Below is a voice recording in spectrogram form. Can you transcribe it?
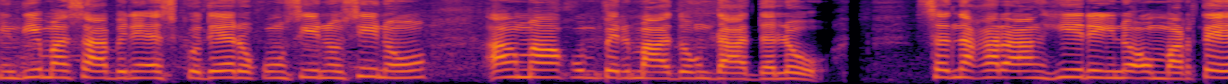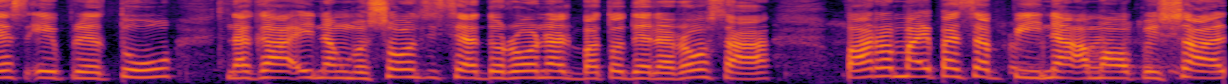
Hindi masabi ni Escudero kung sino-sino ang mga kumpirmadong dadalo. Sa nakaraang hearing noong Martes, April 2, naghain ng mosyon si Senador Ronald Bato de la Rosa para maipasabpina ang mga opisyal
